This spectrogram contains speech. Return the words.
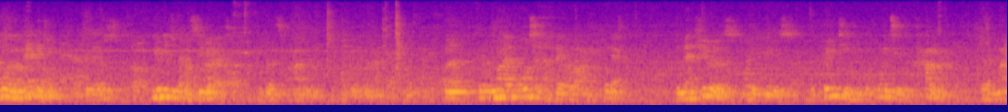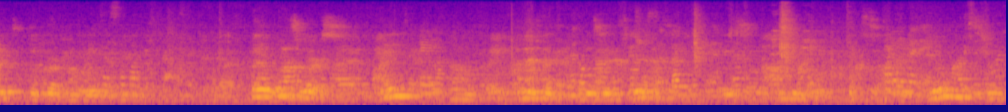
for the packaging, of you need to consider it because how to do production. But it might also affect our product. The materials we use, the printing, the quality, the color, that might differ from one another. But what's worse, I, um, I'm not trying to you that anything is optimized. Nobody's trying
